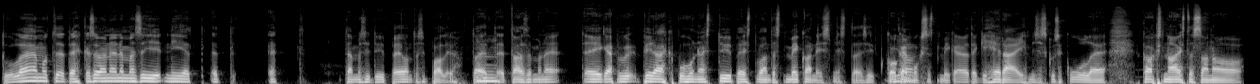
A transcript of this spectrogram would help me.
tulee, mutta että ehkä se on enemmän si- niin, että, että, että tämmöisiä tyyppejä on tosi paljon. Tai mm. että, että tämä on semmoinen, eikä pidä ehkä puhua näistä tyypeistä, vaan tästä mekanismista ja siitä kokemuksesta, mikä jotenkin herää ihmisessä, kun se kuulee, kaksi naista sanoo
